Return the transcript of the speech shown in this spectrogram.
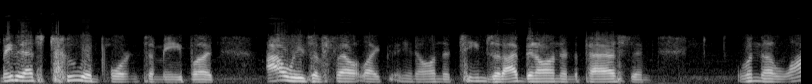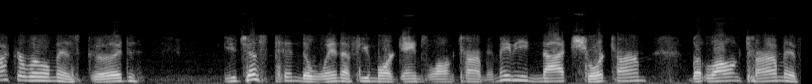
maybe that's too important to me, but I always have felt like, you know, on the teams that I've been on in the past, and when the locker room is good, you just tend to win a few more games long term, and maybe not short term, but long term. If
